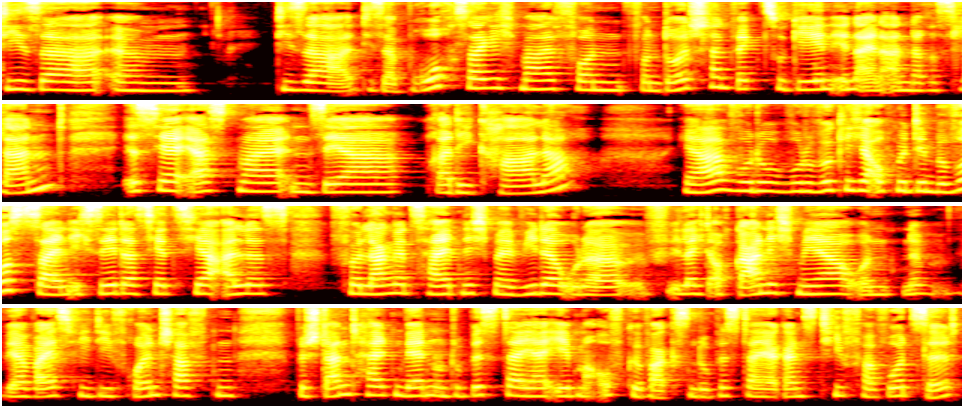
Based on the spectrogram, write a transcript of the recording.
dieser, ähm, dieser, dieser Bruch, sage ich mal, von, von Deutschland wegzugehen in ein anderes Land, ist ja erstmal ein sehr radikaler ja, wo du, wo du wirklich ja auch mit dem Bewusstsein, ich sehe das jetzt hier alles für lange Zeit nicht mehr wieder oder vielleicht auch gar nicht mehr und ne, wer weiß, wie die Freundschaften Bestand halten werden und du bist da ja eben aufgewachsen, du bist da ja ganz tief verwurzelt.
